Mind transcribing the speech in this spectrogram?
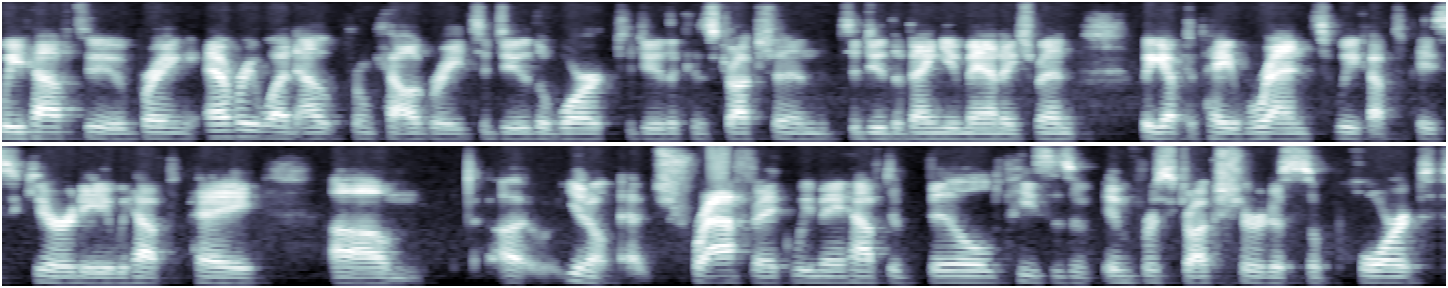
we'd have to bring everyone out from Calgary to do the work, to do the construction, to do the venue management. We have to pay rent, we have to pay security, we have to pay. Um, uh, you know, traffic. We may have to build pieces of infrastructure to support,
